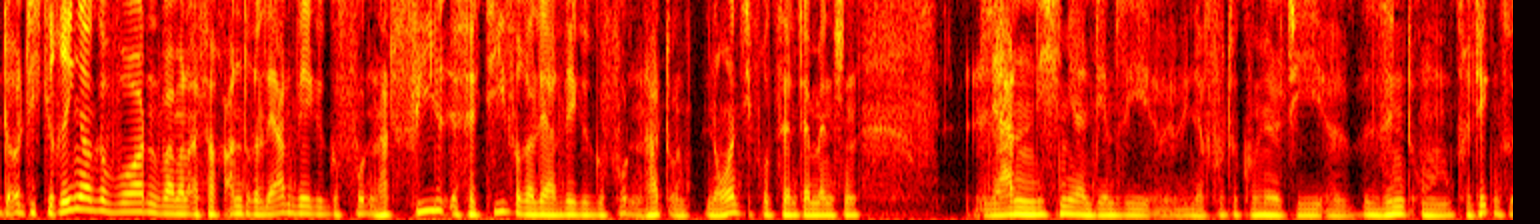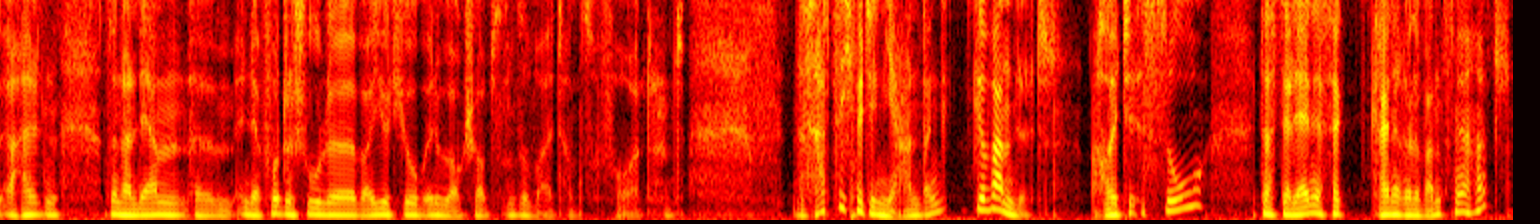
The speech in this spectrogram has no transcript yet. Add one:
deutlich geringer geworden, weil man einfach andere Lernwege gefunden hat, viel effektivere Lernwege gefunden hat und 90 Prozent der Menschen lernen nicht mehr, indem sie äh, in der Foto-Community äh, sind, um Kritiken zu erhalten, sondern lernen ähm, in der Fotoschule, bei YouTube, in Workshops und so weiter und so fort. Und das hat sich mit den Jahren dann ge- gewandelt. Heute ist so, dass der Lerneffekt keine Relevanz mehr hat,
